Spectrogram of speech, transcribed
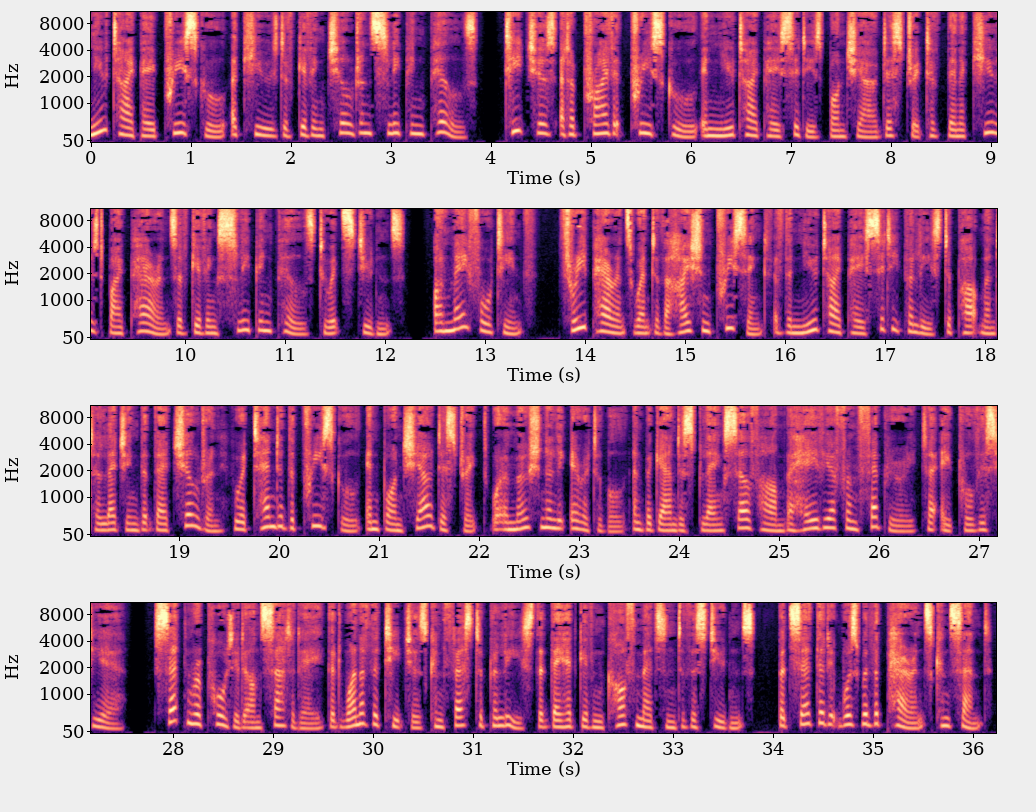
New Taipei preschool accused of giving children sleeping pills. Teachers at a private preschool in New Taipei City's Banqiao district have been accused by parents of giving sleeping pills to its students. On May 14, three parents went to the Haishan precinct of the New Taipei City Police Department alleging that their children who attended the preschool in Banqiao district were emotionally irritable and began displaying self harm behavior from February to April this year. Seton reported on Saturday that one of the teachers confessed to police that they had given cough medicine to the students, but said that it was with the parents' consent.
